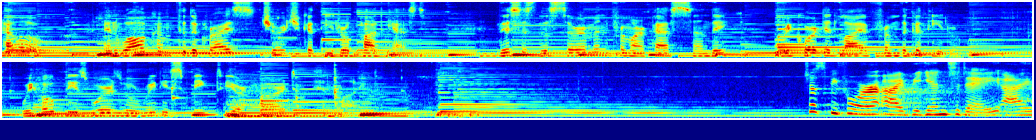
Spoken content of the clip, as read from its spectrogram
Hello, and welcome to the Christ Church Cathedral podcast. This is the sermon from our past Sunday, recorded live from the cathedral. We hope these words will really speak to your heart Just before I begin today, I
